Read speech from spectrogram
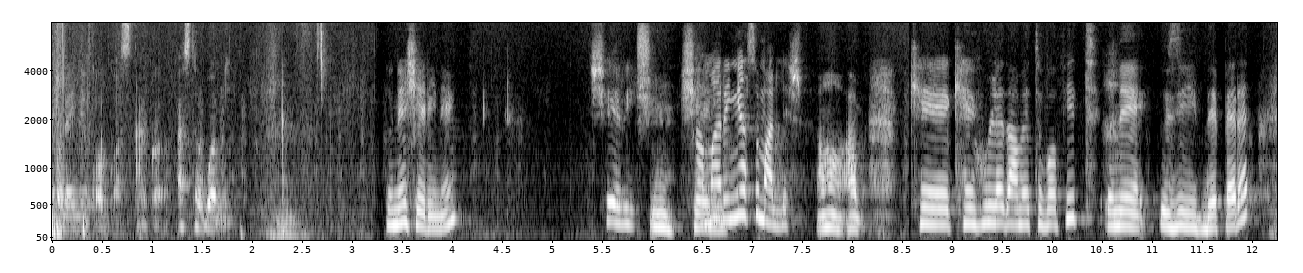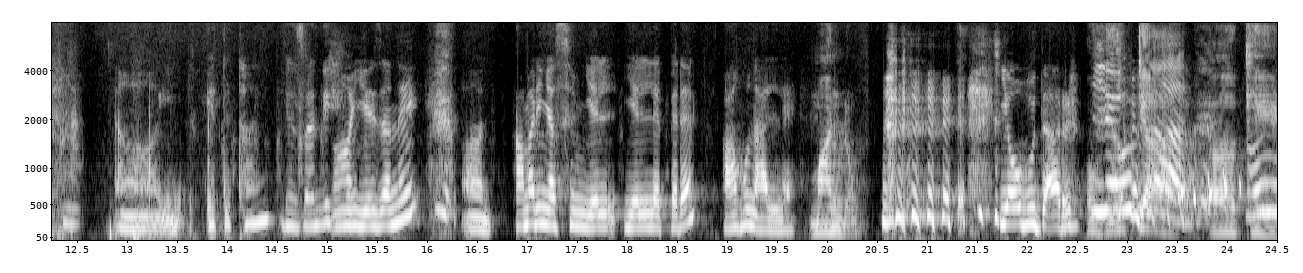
ኮሪያኛ ቋንቋ አስተርጓሚ እኔ ሼሪ ነኝ። ሼሪ ሼሪ። አማርኛ ስም አለሽ? ከሁለት ዓመት በፊት እኔ እዚህ ነበረ። የዛኔ የዛኔ አ፣ አማርኛ 아훈 알레. 만노. 여부다르. 여부다. 오케이.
